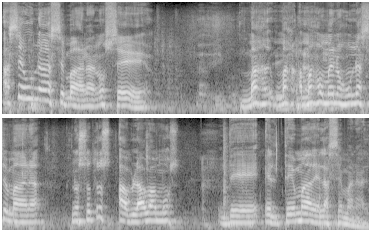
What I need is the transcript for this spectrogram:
hace una semana, no sé, más, más, más o menos una semana, nosotros hablábamos del tema de la semanal.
